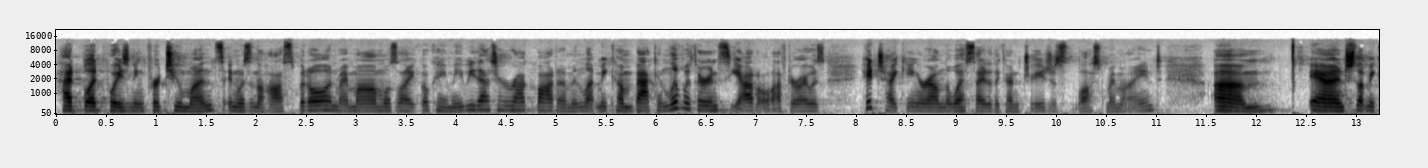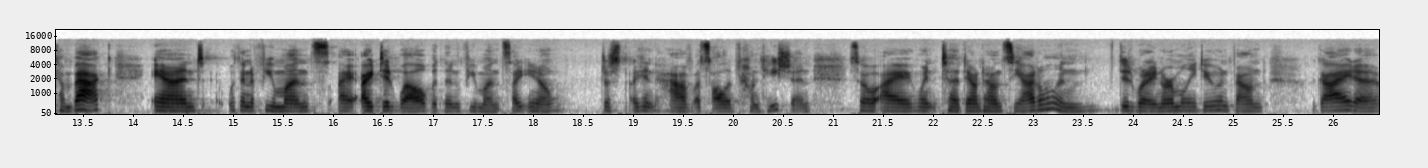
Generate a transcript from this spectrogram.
had blood poisoning for two months and was in the hospital. And my mom was like, okay, maybe that's her rock bottom, and let me come back and live with her in Seattle after I was hitchhiking around the west side of the country. Just lost my mind. Um, and she let me come back. And within a few months, I, I did well, but then a few months, I, you know, just I didn't have a solid foundation. So I went to downtown Seattle and did what I normally do and found a guy to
